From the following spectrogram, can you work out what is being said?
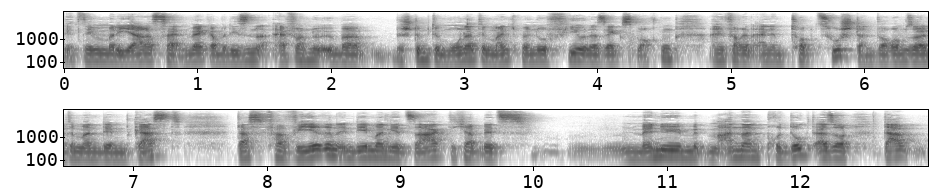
jetzt nehmen wir mal die Jahreszeiten weg, aber die sind einfach nur über bestimmte Monate, manchmal nur vier oder sechs Wochen, einfach in einem Top-Zustand. Warum sollte man dem Gast das verwehren, indem man jetzt sagt, ich habe jetzt ein Menü mit einem anderen Produkt? Also da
